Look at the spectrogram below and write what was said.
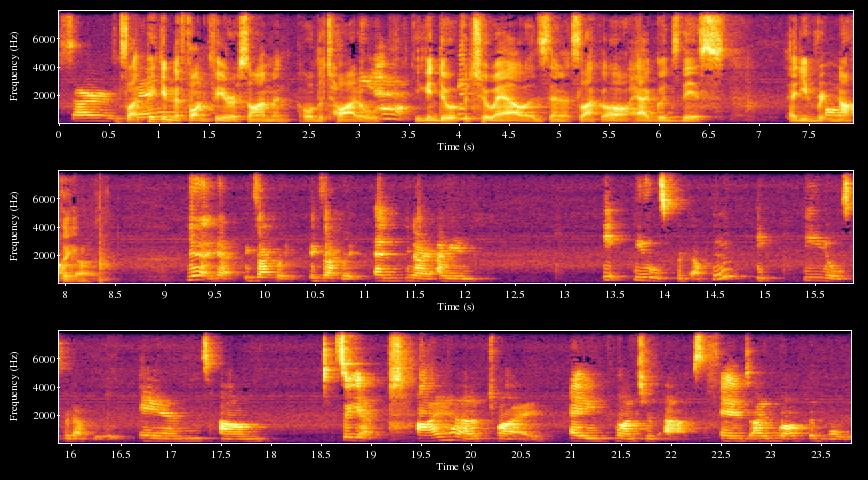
So It's like picking the font for your assignment or the title. Yeah. You can do it for two hours, and it's like, oh, how good's this? And you've written Oh nothing. God. Yeah, yeah, exactly, exactly. And you know, I mean, it feels productive. It feels productive, and um, so yeah, I have tried a bunch of apps, and I love them all.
